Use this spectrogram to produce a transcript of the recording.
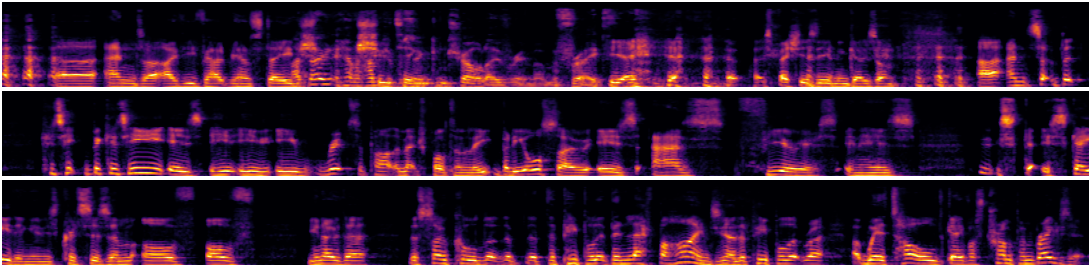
uh, and uh, I've you've had me on stage I don't have 100% shooting. control over him I'm afraid yeah, yeah. especially as the evening goes on uh, and so but he, because he is he, he, he rips apart the Metropolitan Elite but he also is as furious in his is scathing in his criticism of of you know the the so-called the, the, the people that have been left behind. You know the people that were, we're told gave us Trump and Brexit.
